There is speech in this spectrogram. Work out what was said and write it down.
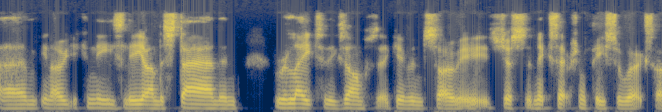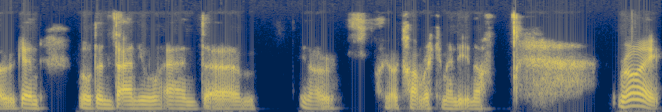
um, you know, you can easily understand and relate to the examples that are given. So it's just an exceptional piece of work. So again, well done, Daniel. And, um, you know, I, I, can't recommend it enough. Right.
